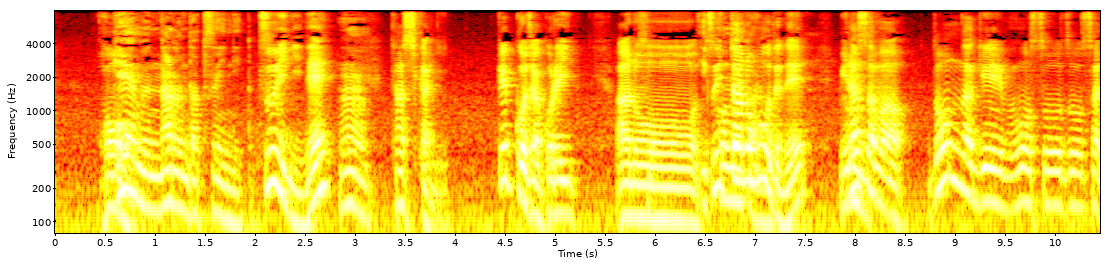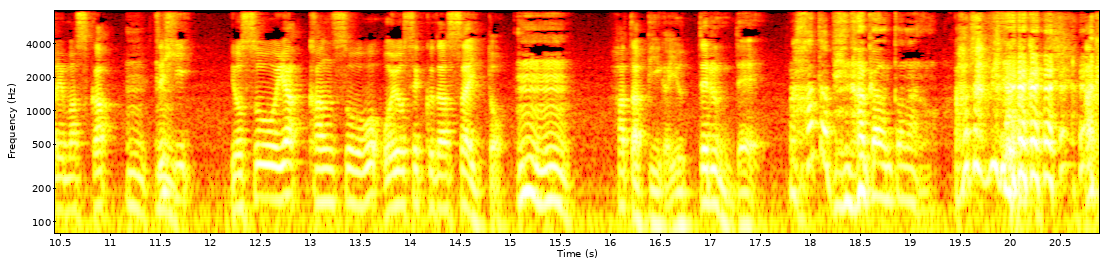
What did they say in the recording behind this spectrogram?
ほう。ゲームになるんだついにと。ついにね。うん。確かに。結構じゃあこれあのー、そうツイッターの方でね皆様、どんなゲームを想像されますか、うんぜひ予想や感想をお寄せくださいと。うんうん。ハタピーが言ってるんで。これハタピーのアカウントなの？ハタピーのあ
